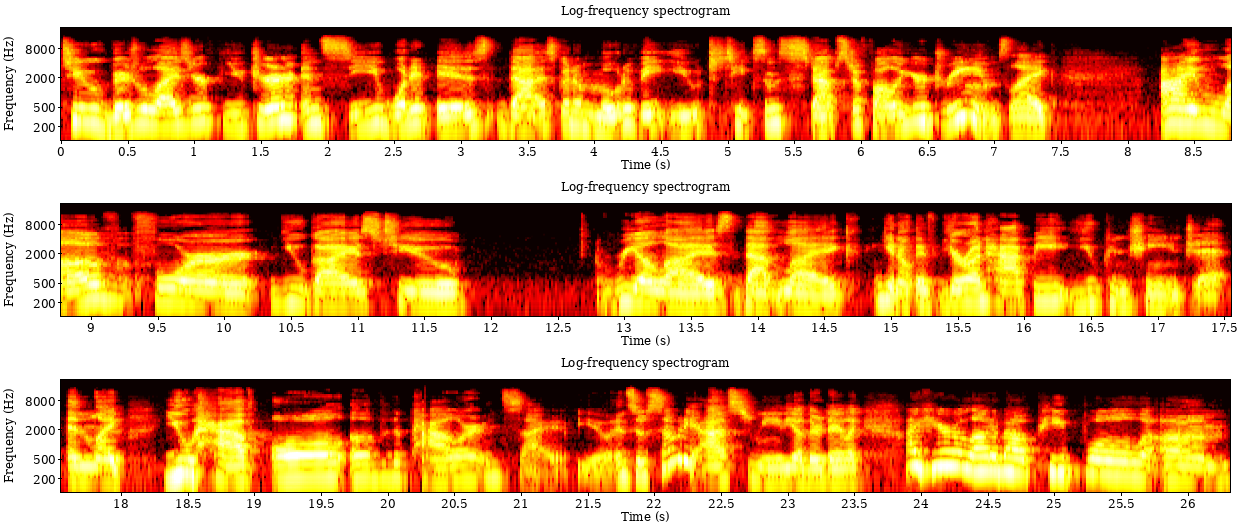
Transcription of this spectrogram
to visualize your future and see what it is that is going to motivate you to take some steps to follow your dreams like i love for you guys to realize that like you know if you're unhappy you can change it. And like you have all of the power inside of you. And so somebody asked me the other day like i hear a lot about people um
